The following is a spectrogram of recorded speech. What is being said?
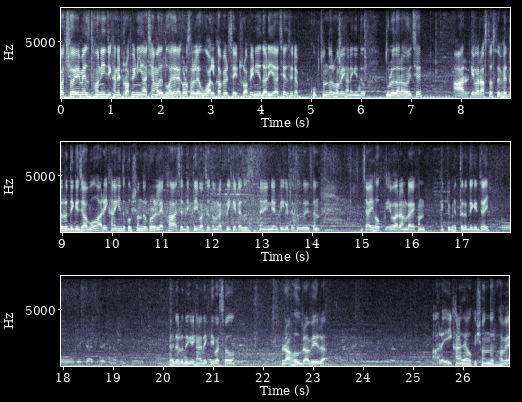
পাচ্ছ এম এস ধোনি যেখানে ট্রফি নিয়ে আছে, আমাদের দু হাজার এগারো সালে ওয়ার্ল্ড কাপের সেই ট্রফি নিয়ে দাঁড়িয়ে আছে, সেটা খুব সুন্দরভাবে এখানে কিন্তু তুলে ধরা হয়েছে। আর এবার আস্তে আস্তে ভেতরের দিকে যাব, আর এখানে কিন্তু খুব সুন্দর করে লেখা আছে, দেখতেই পাচ্ছ তোমরা cricket association Indian cricket association যাই হোক, এবার আমরা এখন একটু ভেতরের দিকে যাই। ভেতরের দিকে এখানে দেখতেই পাচ্ছ রাহুল দ্রাবিড়। আর এইখানে দেখো কি সুন্দরভাবে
